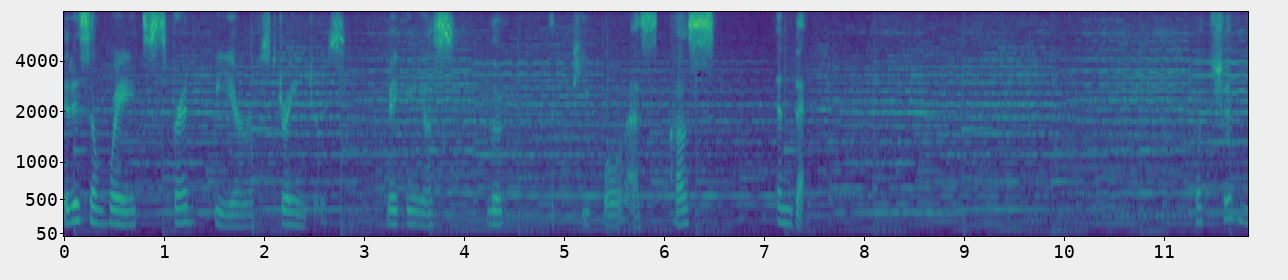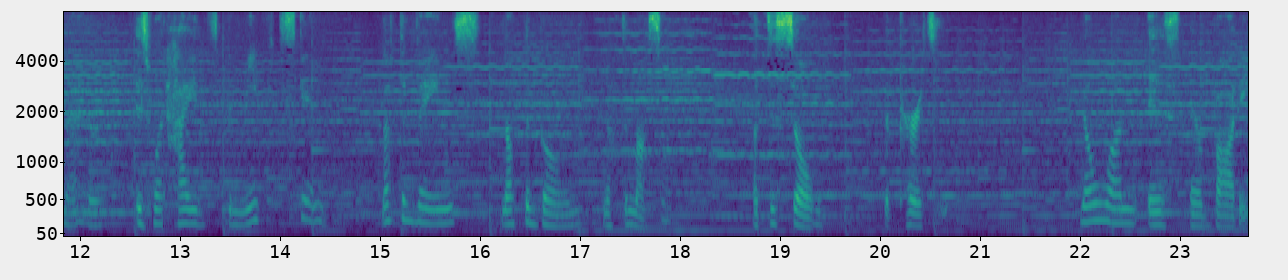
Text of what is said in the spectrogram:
It is a way to spread fear of strangers, making us look at people as us and them. What should matter is what hides beneath the skin, not the veins, not the bone, not the muscle, but the soul, the person. No one is their body,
